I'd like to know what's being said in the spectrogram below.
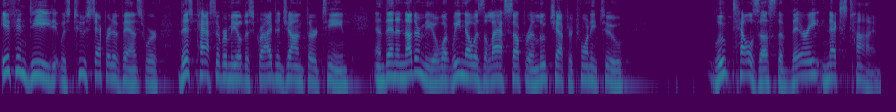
if indeed it was two separate events where this Passover meal described in John 13 and then another meal, what we know as the Last Supper in Luke chapter 22, Luke tells us the very next time,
